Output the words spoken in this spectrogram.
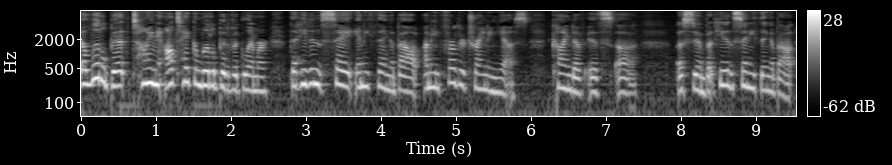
a little bit tiny i'll take a little bit of a glimmer that he didn't say anything about i mean further training yes kind of it's uh, assumed but he didn't say anything about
